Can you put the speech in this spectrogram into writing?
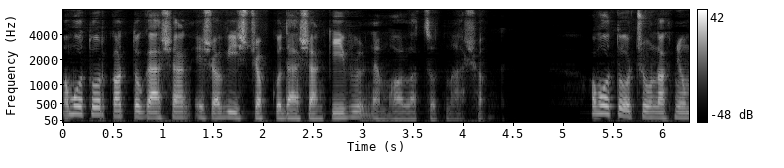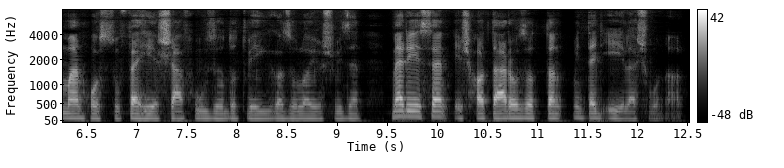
A motor kattogásán és a víz csapkodásán kívül nem hallatszott más hang. A motorcsónak nyomán hosszú fehér sáv húzódott végig az olajos vizen, merészen és határozottan, mint egy éles vonal.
